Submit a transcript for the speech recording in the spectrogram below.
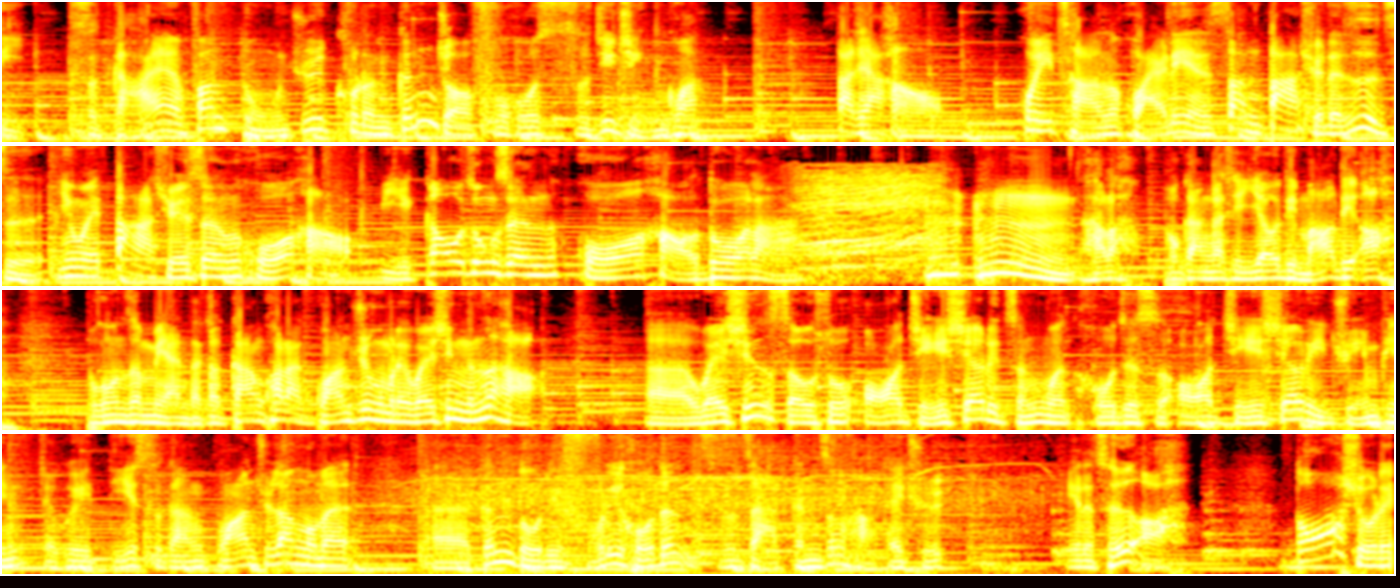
题。是这样放断句，可能更加符合实际情况。大家好。非常怀念上大学的日子，因为大学生活好，比高中生活好多了。嗯好了，不讲那些有的没的啊。不管怎么样，大家赶快来关注我们的微信公众号，呃，微信搜索“阿杰秀”的中文或者是“阿杰秀”的全拼，就可以第一时间关注到我们。呃，更多的福利活动只在公众号推出。别得错啊！大学呢，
